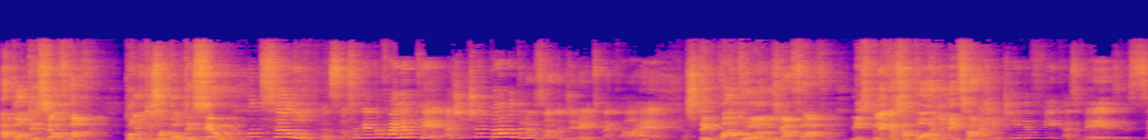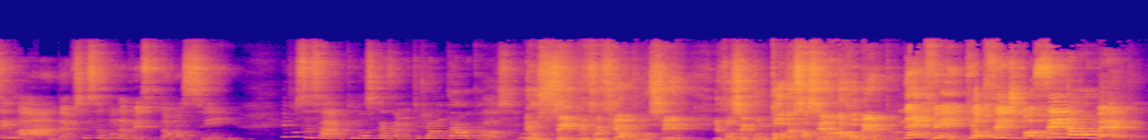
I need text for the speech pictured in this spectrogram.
Aconteceu, Flávia? Como que isso aconteceu? Aconteceu, Lucas. Você quer que eu fale o quê? A gente não tava transando direito naquela época. Você tem quatro anos já, Flávia! Me explica essa porra de A mensagem! gente ainda fica às vezes, sei lá, deve ser a segunda vez que estamos assim. E você sabe que nosso casamento já não tava aquelas coisas. Eu sempre fui fiel com você, e você com toda essa cena da Roberta! Nem vem, que eu sei de você e da Roberta.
